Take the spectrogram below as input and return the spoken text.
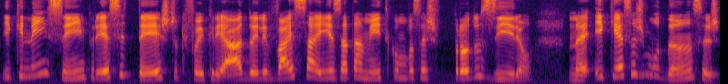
e que nem sempre esse texto que foi criado ele vai sair exatamente como vocês produziram, né? E que essas mudanças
